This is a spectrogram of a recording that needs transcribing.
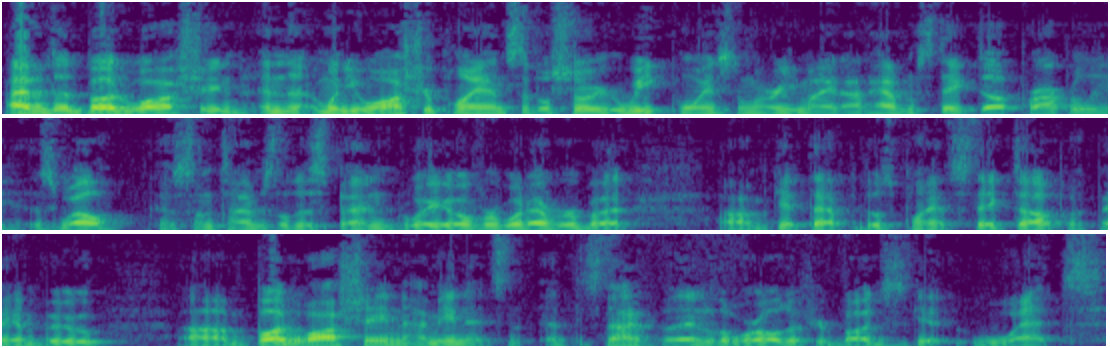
I haven't done bud washing, and when you wash your plants, it'll show your weak points and where you might not have them staked up properly as well, because sometimes they'll just bend way over, whatever. But um, get that those plants staked up with bamboo. Um, bud washing, I mean, it's it's not the end of the world if your buds get wet,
